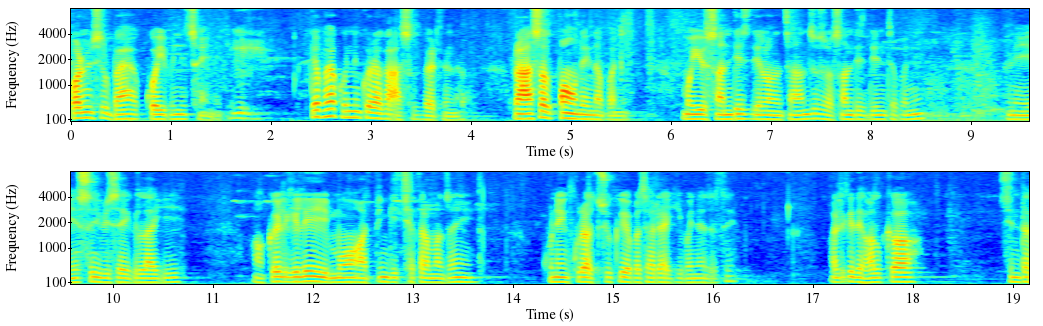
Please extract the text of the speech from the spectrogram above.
परमेश्वर भए कोही पनि छैन। त्यो भए कुनै कुराको असल भेट्दैन र असल पाउँदैन पनि। म यो सन्देश दिलाउन चाहन्छु र सन्देश दिन्छ पनि। अनि यसै विषयको लागि कहिले कहिले म हत्पिङ्गी क्षेत्रमा चाहिँ कुनै कुरा चुके पछाडि कि भने जस्तै अलिकति हल्का चिन्ता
